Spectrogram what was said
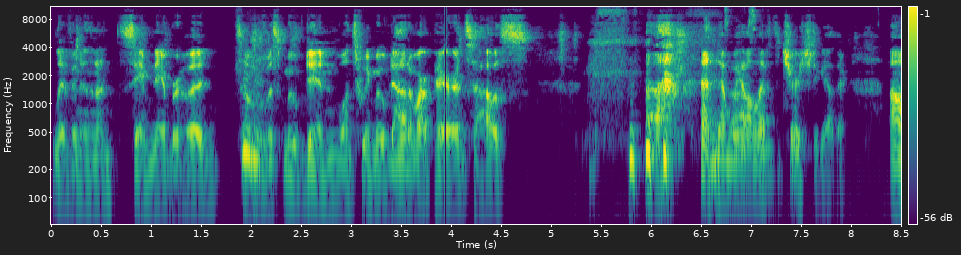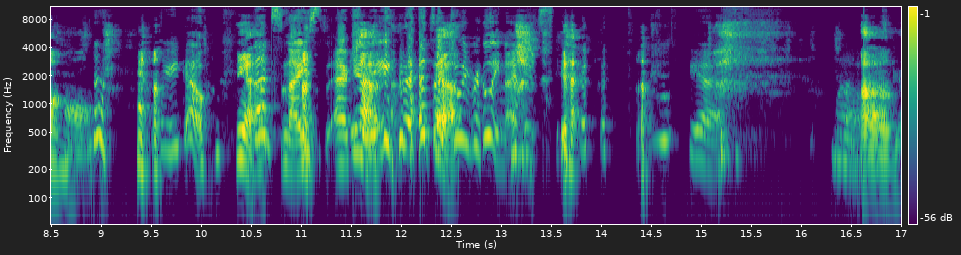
living in the same neighborhood. Some of us moved in once we moved out of our parents' house uh, and then we all left the church together. Um, there you go. yeah, That's nice, actually. That's Yeah. actually really nice. Yeah. yeah. Um,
